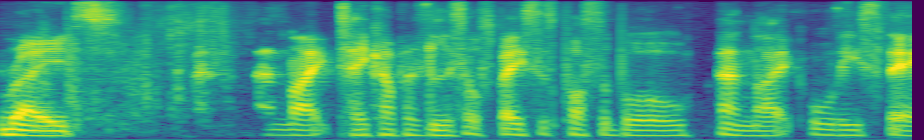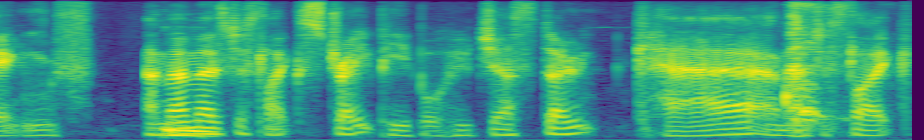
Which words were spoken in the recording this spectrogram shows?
Right. and like take up as little space as possible and like all these things and then Mm. there's just like straight people who just don't care and they're just like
